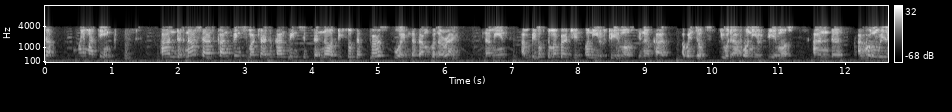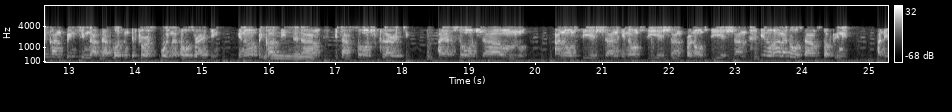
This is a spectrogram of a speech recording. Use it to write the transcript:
What am I think? And Nasha convinced him, I tried to convince him, said, no, this was the first poem that I'm going to write. You know what I mean? I'm big up to my virgin O'Neal Famous, you know, because I went to the studio of O'Neal Famous. And uh, I couldn't really convince him that that wasn't the first poem that I was writing, you know, because mm. he said um, it has so much clarity. I had so much um, annunciation, enunciation, pronunciation, you know, all of those um, stuff in it. And he,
